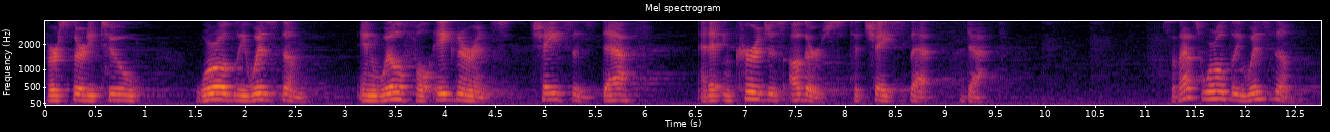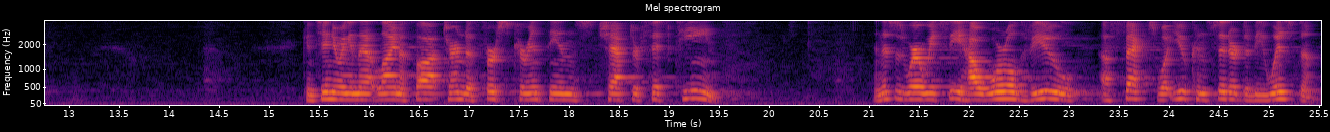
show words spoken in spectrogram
verse 32 worldly wisdom in willful ignorance chases death, and it encourages others to chase that death. So that's worldly wisdom. Continuing in that line of thought, turn to 1 Corinthians chapter 15. And this is where we see how worldview affects what you consider to be wisdom.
